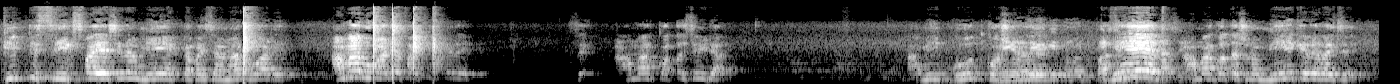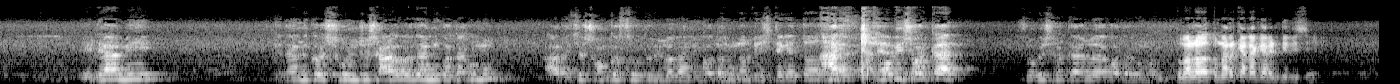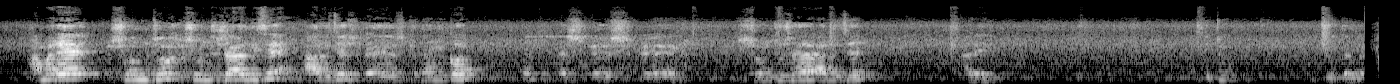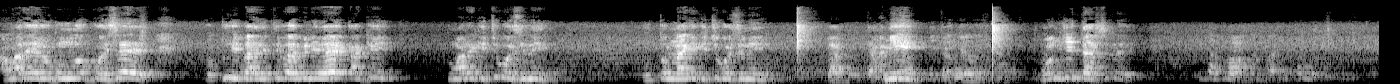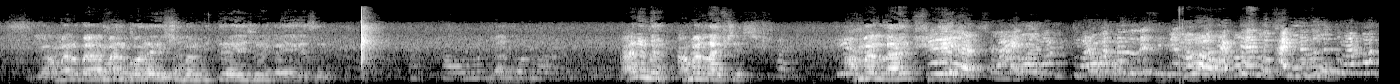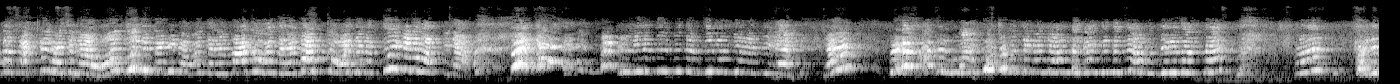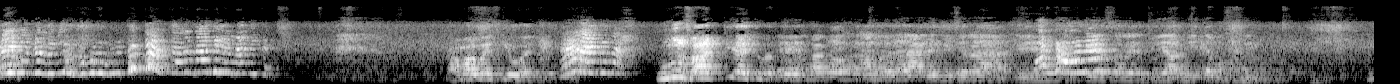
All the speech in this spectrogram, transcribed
ফিফটি সিক্স পাই এসে না মেয়ে একটা পাইছে আমার ওয়ার্ডে। আমার ওয়ার্ডে পাইছে রে? আমার কত সেইটা আমি বহুত কষ্ট মেয়ে আমার কথা শোনো মেয়ে কেড়ে পাইছে? এটা আমি সঞ্জু লগে আমি কথা কমু? আর হচ্ছে শঙ্কর চৌধুরীর লগে আমি কথা অন্য ডিস্ট্রিক্টে তো আর ছবি সরকার ছবি সরকারের লগে কথা কমু তোমার তোমার কেটা গ্যারান্টি দিছে? আমারে সঞ্জু সঞ্জু সাহা দিছে আর হচ্ছে সঞ্জু সাহা আর হচ্ছে আরে একটু আমার এরকম লোক কইছে তুই বাইরেতে পারবি নি? এ কাকি তোমারে কিছু কইছিনি উত্তম নাকি কিছু কইছিনি আমি রঞ্জিত রে। আমার বা আমার ঘরে সুগার দিতে এসে গায়ে গেছে। আরে না, আমার লাইফ শেষ। আমার লাইফ শেষ। কোনো পার্টি আইতে পারবে। এ পাগল আমার আগে দিছে না এই চলে? তুই আমি বলছিস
